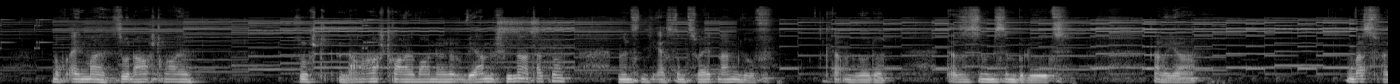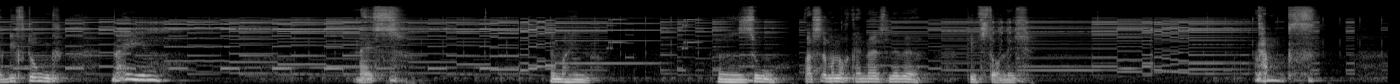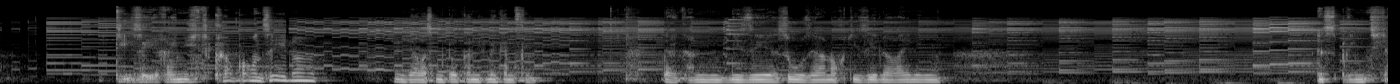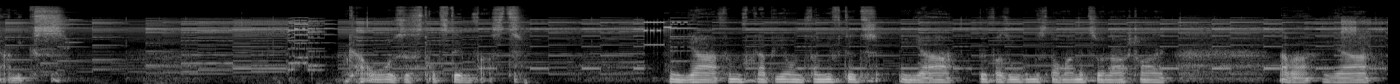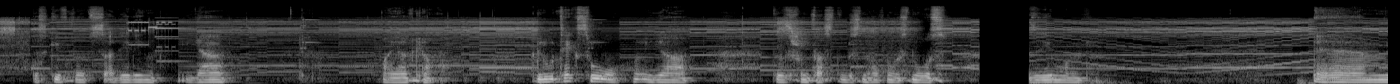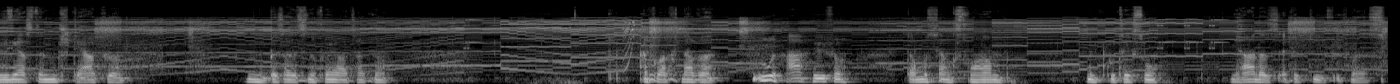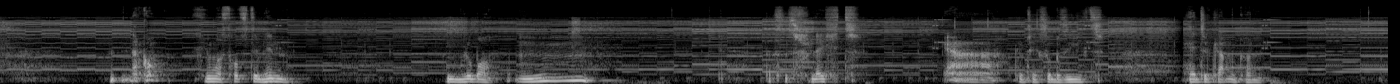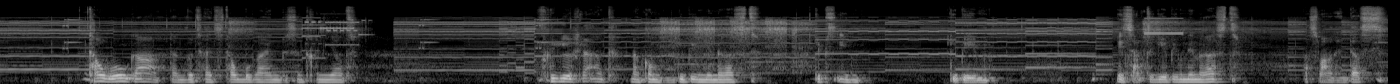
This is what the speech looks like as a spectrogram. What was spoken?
Noch einmal Solarstrahl. So Solarstrahl war eine, wäre eine schöne Attacke, wenn es nicht erst im zweiten Angriff klappen würde. Das ist ein bisschen blöd. Aber ja. Was? Vergiftung? Nein! Nice. Immerhin. Äh, so. Was immer noch kein neues Level? Gibt's doch nicht. Kampf. Die See reinigt Körper und Seele. Ja, was mit kann nicht mehr kämpfen. Da kann die See so sehr noch die Seele reinigen. Es bringt ja nichts. K.O. ist es trotzdem fast. Ja, 5 KP und vergiftet. Ja, wir versuchen es nochmal mit Solarstrahl. Aber ja, das Gift wird es erledigen. Ja, war ja klar. Glutexo, ja, das ist schon fast ein bisschen hoffnungslos. Simon. Ähm, wie wär's denn mit Stärke? Hm, besser als eine Feuerattacke. Aquaknarre. Uha, Hilfe. Da muss ich Angst vor haben. Mit Glutexo. Ja, das ist effektiv, ich weiß. Na komm, kriegen wir es trotzdem hin. Blubber. Mm. Schlecht. Ja, Glutexo besiegt. Hätte klappen können. Tauboga. Dann wird halt Tauboga ein bisschen trainiert. Flügelschlag. Na komm, gib ihm den Rest. Gib's ihm. Gib ihm. Ich sagte, gib ihm den Rest. Was war denn das?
